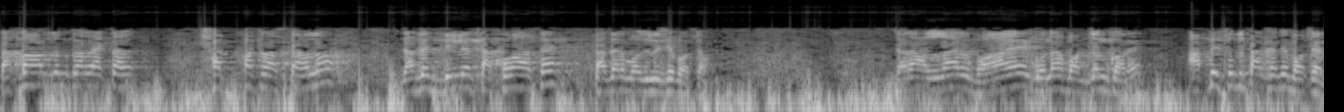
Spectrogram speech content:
তাক্য অর্জন করার একটা শর্টকাট রাস্তা হলো, যাদের দিলে তাকুয়া আছে, তাদের মজলিসে বসা যারা আল্লাহর ভয় গুণা বর্জন করে, আপনি শুধু তার কাছে বসেন।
